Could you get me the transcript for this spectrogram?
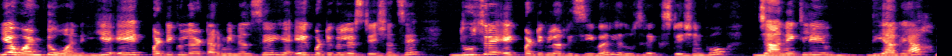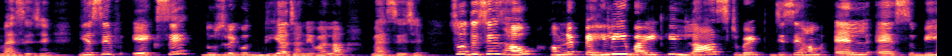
ये वन टू वन, ये एक पर्टिकुलर टर्मिनल से या एक पर्टिकुलर स्टेशन से दूसरे एक पर्टिकुलर रिसीवर या दूसरे एक स्टेशन को जाने के लिए दिया गया मैसेज है। ये सिर्फ़ एक से दूसरे को दिया जाने वाला मैसेज है। सो दिस इज़ हाउ हमने पहली बाइट की लास्ट बिट जिसे हम L S B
